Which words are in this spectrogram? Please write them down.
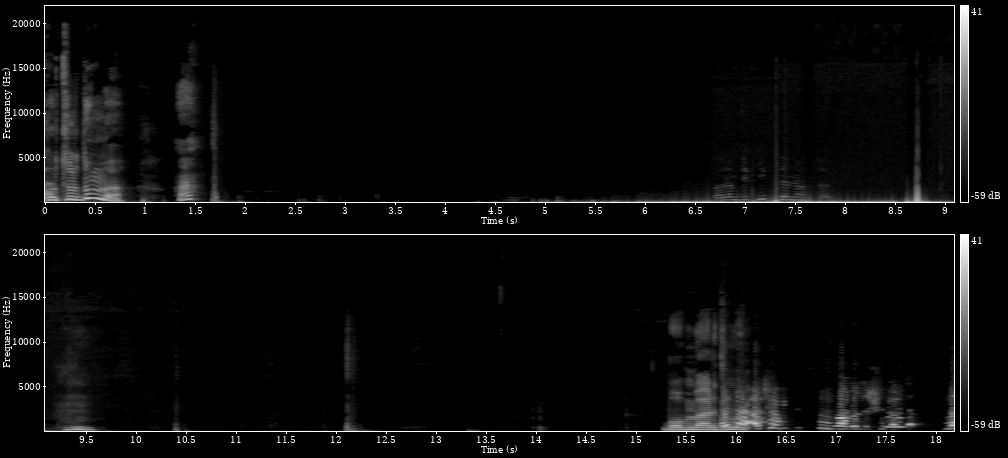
Kurtuldun mu? Ha? Örümcek ilk öldü. Bombardıman. Mete açabilirsin bu arada şurayı. Me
